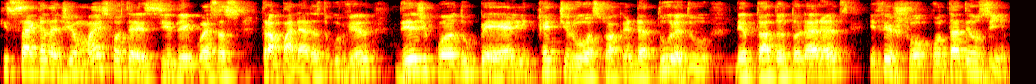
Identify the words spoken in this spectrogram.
que sai cada dia mais fortalecido com essas trapalhadas do governo, desde quando o PL retirou a sua candidatura do deputado Antônio Arantes e fechou com Tadeuzinho.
